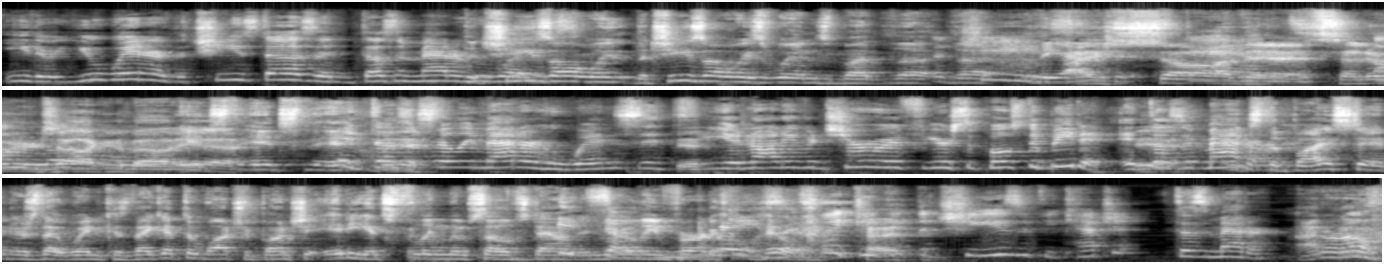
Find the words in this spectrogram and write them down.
either you win or the cheese does and it doesn't matter The who cheese wins. always the cheese always wins, but the The the, cheese. the I saw this. I know what you're talking about. it's yeah. it's the, it doesn't it's- really matter who wins. It's, Yeah. You're not even sure if you're supposed to beat it. It Yeah. doesn't matter. It's the bystanders that win because they get to watch a bunch of idiots fling themselves down a It's nearly vertical hill. amazing. Wait, do you get the cheese if you catch it? doesn't matter. I don't know.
